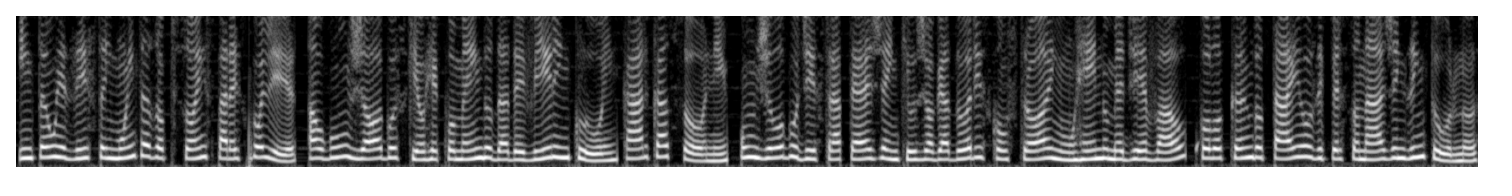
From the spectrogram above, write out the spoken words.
então existem muitas opções para escolher. Alguns jogos que eu recomendo da Devir incluem Carcassonne, um jogo de estratégia em que os jogadores constroem um reino medieval, colocando tiles e personagens em turnos.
